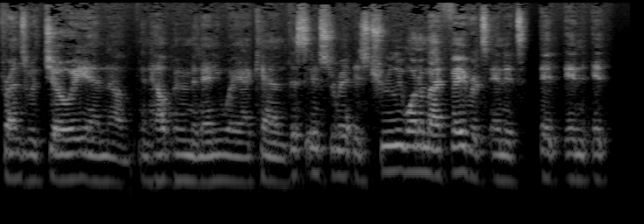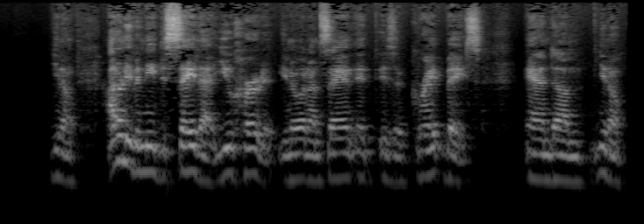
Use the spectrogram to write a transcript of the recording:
friends with Joey and um, and help him in any way I can. This instrument is truly one of my favorites. And it's it and it, you know, I don't even need to say that. You heard it. You know what I'm saying? It is a great bass. And, um, you know,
